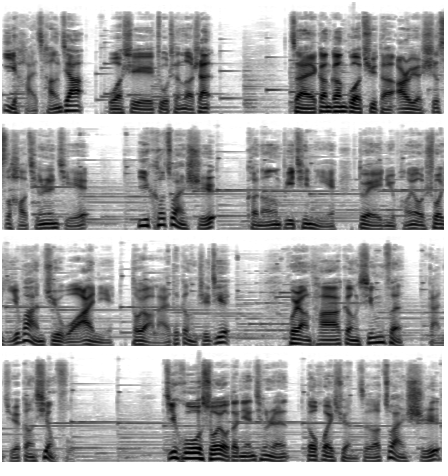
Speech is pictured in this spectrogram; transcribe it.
艺海藏家》，我是主持人乐山。在刚刚过去的二月十四号情人节，一颗钻石可能比起你对女朋友说一万句“我爱你”都要来得更直接，会让他更兴奋，感觉更幸福。几乎所有的年轻人都会选择钻石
